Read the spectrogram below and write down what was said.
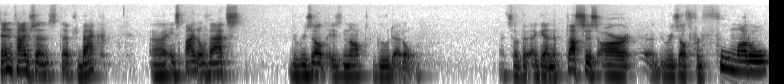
10 times steps back. Uh, in spite of that, the result is not good at all. Right, so the, again, the pluses are uh, the results for the full model.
